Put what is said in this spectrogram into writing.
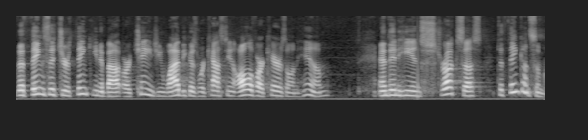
The things that you're thinking about are changing. Why? Because we're casting all of our cares on Him. And then He instructs us to think on some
